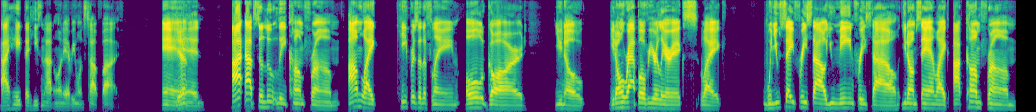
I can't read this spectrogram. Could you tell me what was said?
I hate that he's not on everyone's top five. And I absolutely come from, I'm like Keepers of the Flame, old guard, you know, you don't rap over your lyrics. Like when you say freestyle, you mean freestyle. You know what I'm saying? Like I come from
